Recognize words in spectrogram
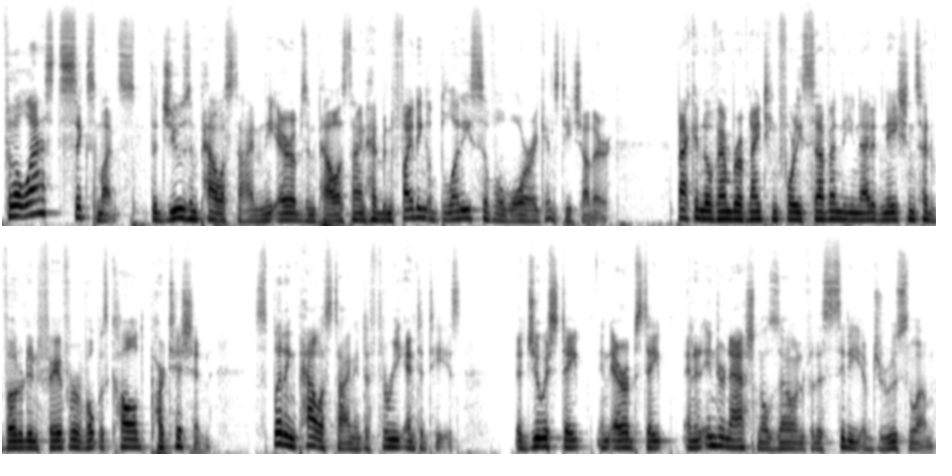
For the last six months, the Jews in Palestine and the Arabs in Palestine had been fighting a bloody civil war against each other. Back in November of 1947, the United Nations had voted in favor of what was called partition, splitting Palestine into three entities a Jewish state, an Arab state, and an international zone for the city of Jerusalem.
